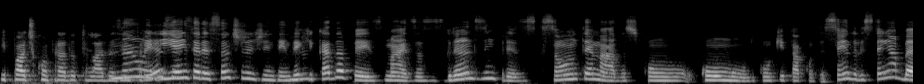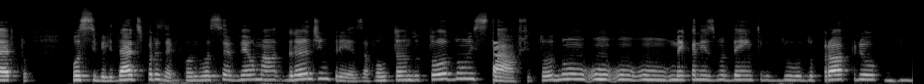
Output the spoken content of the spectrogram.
e pode comprar do outro lado das Não, empresas. e é interessante a gente entender Uhum. que cada vez mais as grandes empresas que são antenadas com, com o mundo, com o que está acontecendo, eles têm aberto possibilidades, por exemplo, quando você vê uma grande empresa voltando todo um staff, todo um, um- um- um mecanismo dentro do, do próprio Uhum.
